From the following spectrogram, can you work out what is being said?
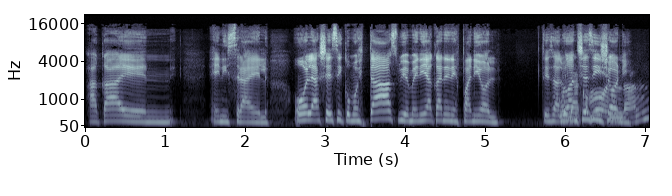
acá en, en Israel. Hola Jessy, ¿cómo estás? Bienvenida acá en español. Te saludan Jessy ¿cómo y Johnny. andan?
